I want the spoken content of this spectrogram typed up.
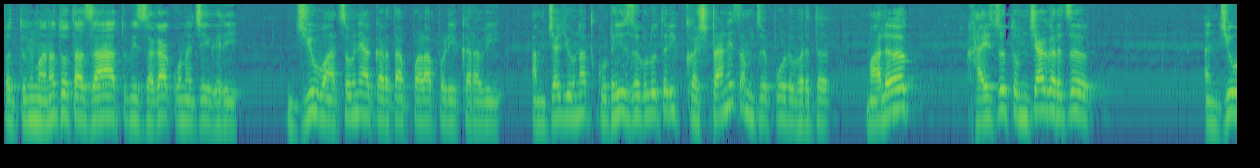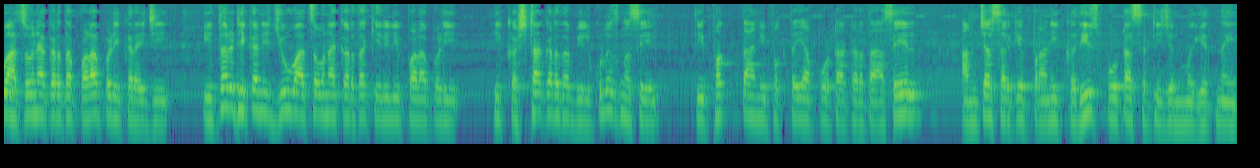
पण तुम्ही म्हणत होता जा तुम्ही जगा कोणाच्या घरी. जीव वाचवण्याकरता पळापळी करावी. आमच्या जीवनात कुठेही जगलो तरी कष्टानेच आमचं पोट भरतं. मालक खायचं तुमच्या घरचं. आणि जीव वाचवण्याकरता पळापळी करायची. इतर ठिकाणी जीव वाचवण्याकरता केलेली पळापळी ही कष्टाकरता बिलकुलच नसेल. ती फक्त आणि फक्त या पोटाकरता असेल. आमच्यासारखे प्राणी कधीच पोटासाठी जन्म घेत नाही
